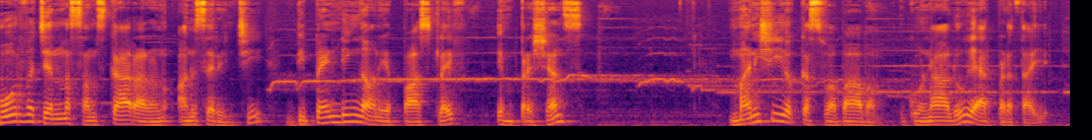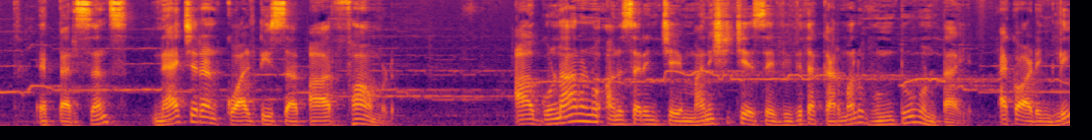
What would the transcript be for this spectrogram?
పూర్వజన్మ సంస్కారాలను అనుసరించి depending on a past life impressions మనిషి యొక్క స్వభావం గుణాలు ఏర్పడతాయి. A person's nature and qualities are are formed. ఆ గుణాలను అనుసరించే మనిషి చేసే వివిధ కర్మలు ఉంటూ ఉంటాయి. Accordingly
